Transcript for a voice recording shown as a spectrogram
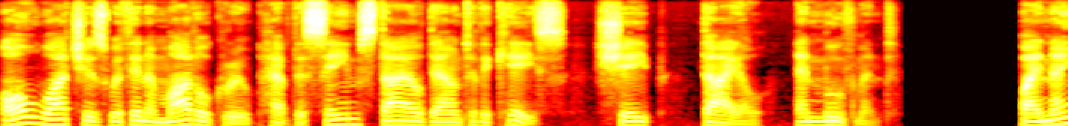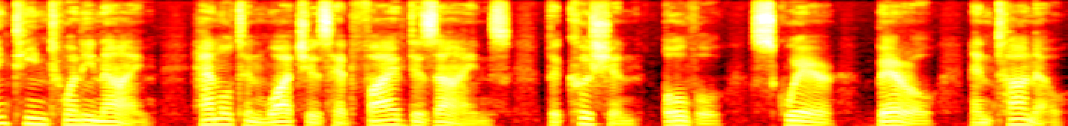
All watches within a model group have the same style down to the case, shape, dial, and movement. By 1929, Hamilton watches had five designs, the cushion, oval, square, barrel, and tonneau,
